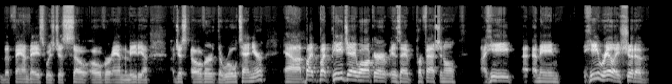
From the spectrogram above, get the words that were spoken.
the fan base was just so over and the media just over the Rhule tenure. Uh, but but PJ Walker is a professional. Uh, he, I mean, he really should have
